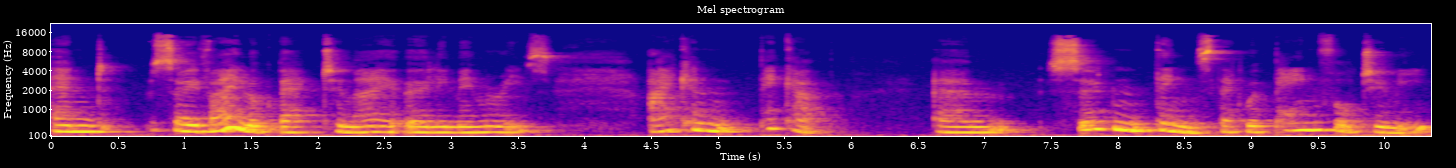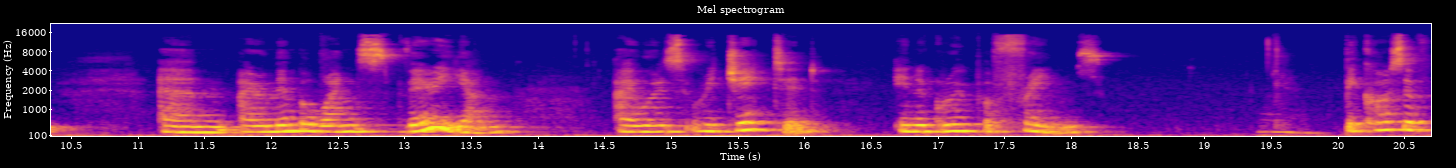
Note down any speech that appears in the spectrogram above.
And so if I look back to my early memories I can pick up um, certain things that were painful to me um, I remember once very young I was rejected in a group of friends because of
